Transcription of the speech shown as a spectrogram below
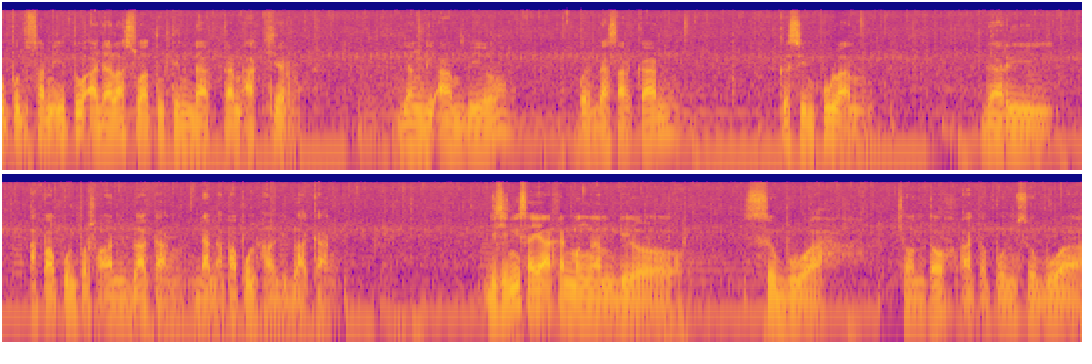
keputusan itu adalah suatu tindakan akhir yang diambil berdasarkan kesimpulan dari apa pun persoalan di belakang dan apa pun hal di belakang. Di sini saya akan mengambil sebuah contoh ataupun sebuah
